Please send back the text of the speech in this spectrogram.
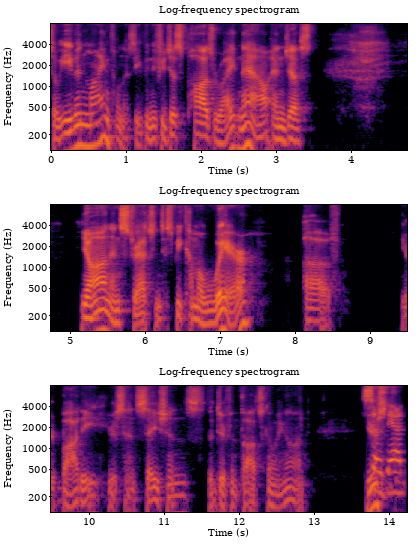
So, even mindfulness, even if you just pause right now and just yawn and stretch and just become aware of your body, your sensations, the different thoughts going on. So that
